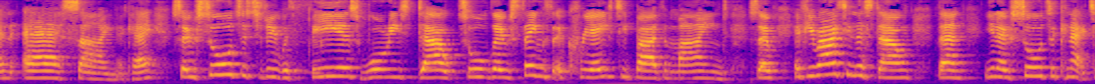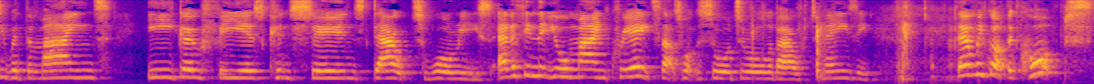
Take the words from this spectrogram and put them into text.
an air sign, okay? So swords are to do with fears, worries, doubts, all those things that are created by the mind. So if you're writing this down, then, you know, swords are connected with the mind, ego, fears, concerns, doubts, worries. Anything that your mind creates, that's what the swords are all about. Amazing. Then we've got the cups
